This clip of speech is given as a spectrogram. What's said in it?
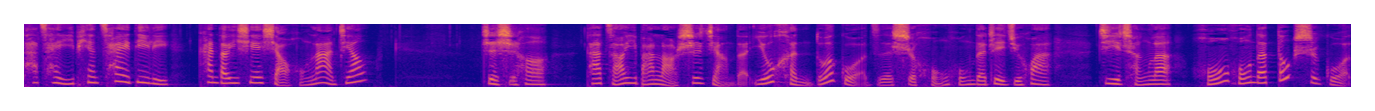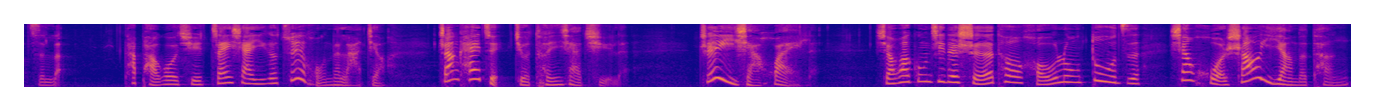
他在一片菜地里看到一些小红辣椒。这时候，他早已把老师讲的“有很多果子是红红的”这句话记成了“红红的都是果子”了。他跑过去摘下一个最红的辣椒，张开嘴就吞下去了。这一下坏了。小花公鸡的舌头、喉咙、肚子像火烧一样的疼，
